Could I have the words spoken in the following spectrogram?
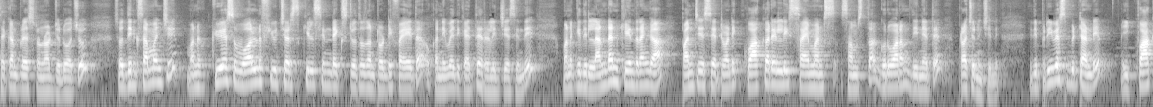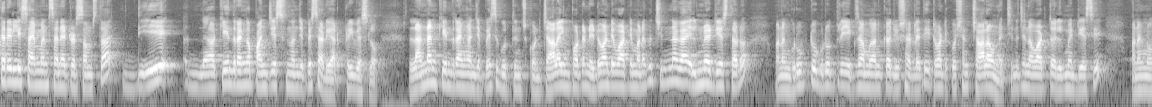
సెకండ్ ప్లేస్లో ఉన్నట్టు చూడవచ్చు. సో దీనికి సంబంధించి మనకు QS world future skills index two thousand twenty five అయితే ఒక నివేదిక అయితే రిలీజ్ చేసింది. మనకి ఇది లండన్ కేంద్రంగా పనిచేసేటువంటి క్వాకరెల్లి సైమన్స్ సంస్థ గురువారం దీన్ని అయితే ప్రచురించింది. ఇది ప్రీవియస్ బిట్ అండి. ఈ క్వాకరెల్లి సైమన్స్ అనేటువంటి సంస్థ ఏ కేంద్రంగా పనిచేస్తుందని చెప్పేసి అడిగారు ప్రీవియస్లో. లండన్ కేంద్రంగా అని చెప్పేసి గుర్తుంచుకోండి. చాలా ఇంపార్టెంట్. ఎటువంటి వాటిని మనకు చిన్నగా ఎలిమినేట్ చేస్తాడో మనం group two group three exam కనుక చూసినట్లయితే ఇటువంటి క్వశ్చన్ చాలా ఉన్నాయి. చిన్న చిన్న వాటితో ఎలిమినేట్ చేసి మనము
